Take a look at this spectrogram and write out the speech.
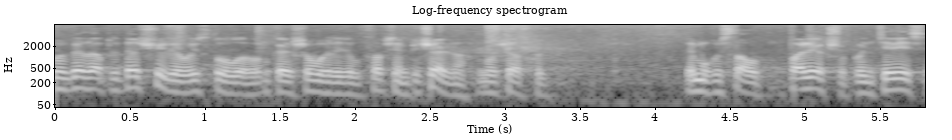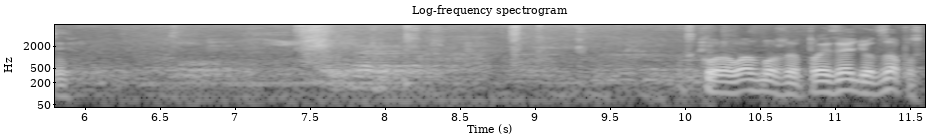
Мы когда притащили его из стула, он, конечно, выглядел совсем печально. Но сейчас хоть ему хоть стало полегче, поинтересней. Скоро, возможно, произойдет запуск.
